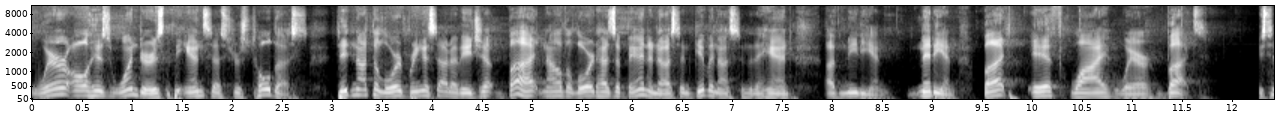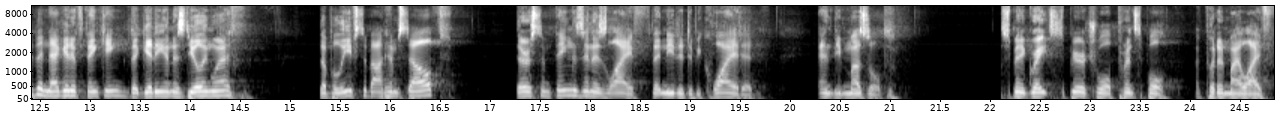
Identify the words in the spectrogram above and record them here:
Where are all his wonders that the ancestors told us? Did not the Lord bring us out of Egypt? But now the Lord has abandoned us and given us into the hand of Midian. Midian. But if, why, where, but. You see the negative thinking that Gideon is dealing with? The beliefs about himself? There are some things in his life that needed to be quieted and be muzzled. It's been a great spiritual principle I put in my life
